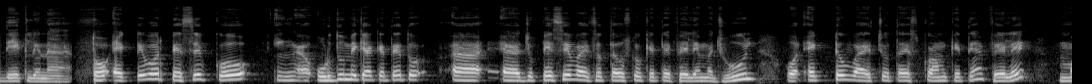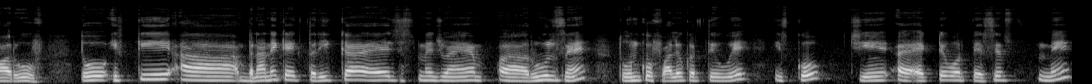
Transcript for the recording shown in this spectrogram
देख लेना है। तो एक्टिव और पैसिव को उर्दू में क्या कहते हैं? तो जो पैसिव वाइज होता है, उसको कहते हैं फेले मजहूल और एक्टिव वाइज जो होता है, इसको हम कहते हैं फेले मारूफ। तो इसके बनाने का एक तरीका है, जिसमें जो है रूल्स हैं तो उनको फॉलो करते हुए इसको एक्टिव और पैसिव में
